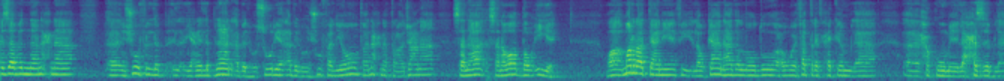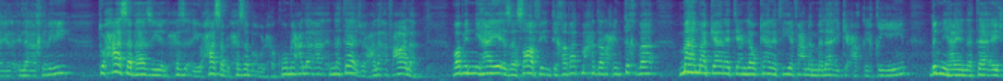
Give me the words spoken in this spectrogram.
إذا بدنا نحن آه، نشوف يعني لبنان قبل وسوريا قبل ونشوفها اليوم فنحن تراجعنا سنوات ضوئية. ومرة ثانية في لو كان هذا الموضوع هو فترة حكم لحكومه لحزب إلى آخره تحاسب هذه الحزب يحاسب الحزب أو الحكومة على نتائجها على افعالها وبالنهاية إذا صار في انتخابات ما حدا راح ينتخبها مهما كانت يعني لو كانت هي فعلا ملائكة حقيقيين بالنهاية النتائج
